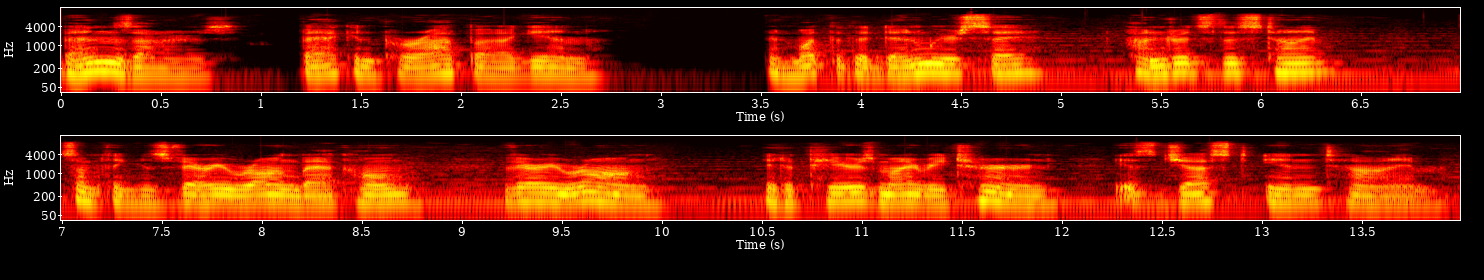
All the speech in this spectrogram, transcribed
Benzars, back in Parapa again. And what did the Denweirs say? Hundreds this time? Something is very wrong back home. Very wrong. It appears my return is just in time.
